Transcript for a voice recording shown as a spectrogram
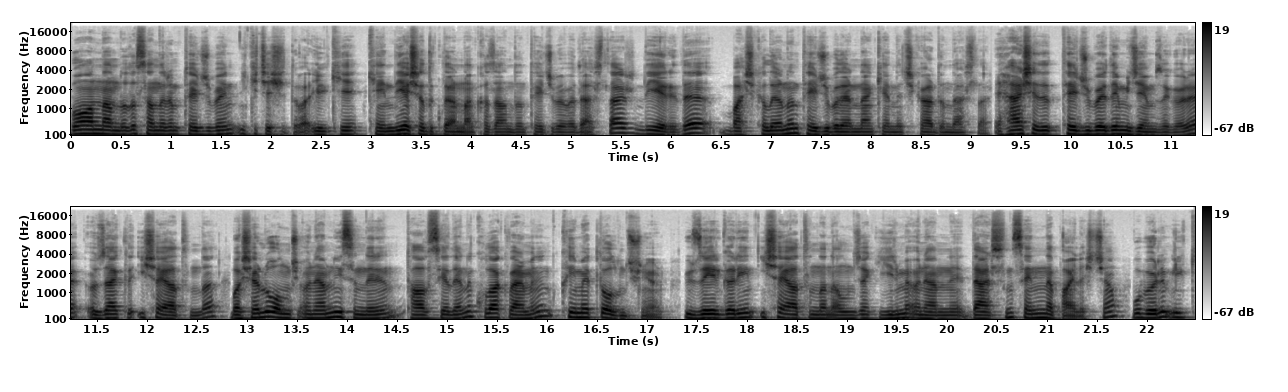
Bu anlamda da sanırım tecrübenin iki çeşidi var. İlki kendi yaşadıklarından kazandığın tecrübe ve dersler. Diğeri de başkalarının tecrübelerinden kendine çıkardığın dersler. E her şeyde tecrübe edemeyeceğimize göre özellikle iş hayatında başarılı olmuş önemli isimlerin tavsiyelerine kulak vermenin kıymetli olduğunu düşünüyorum. Üzeyir Gari'nin iş hayatından alınacak 20 önemli dersini seninle paylaşacağım. Bu bölüm ilk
